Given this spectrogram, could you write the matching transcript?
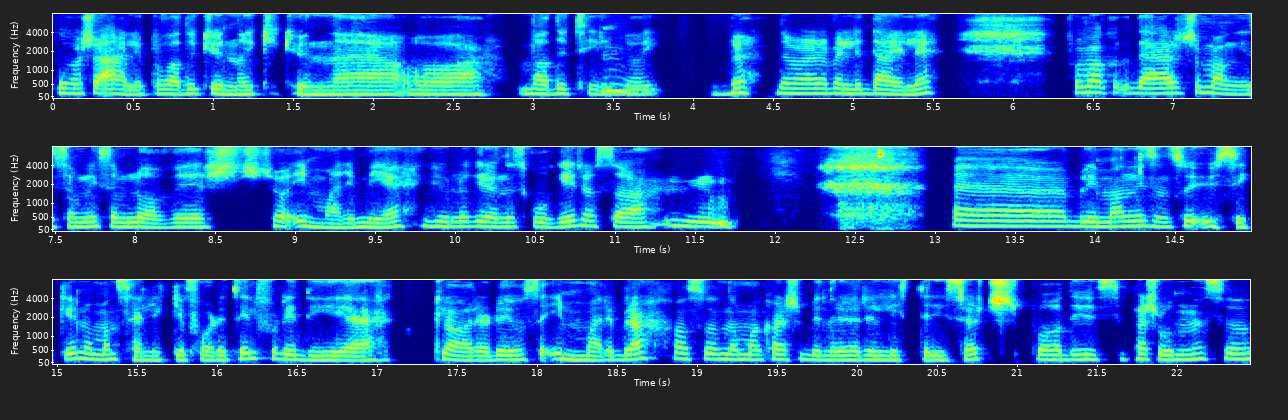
Du var så ærlig på hva du kunne og ikke kunne, og hva du tilbød og Mm. ikke tilbød. Det var veldig deilig. For det er så mange som liksom lover så innmari mye. Gull og grønne skoger, og så Mm. eh, blir man liksom så usikker når man selv ikke får det til, fordi de eh, klarer det jo så innmari bra. Altså når man kanskje begynner å gjøre litt research på disse personene, så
